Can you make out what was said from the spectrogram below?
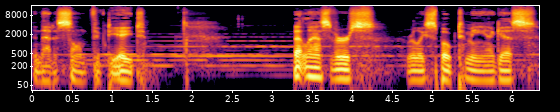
And that is Psalm 58. That last verse really spoke to me, I guess.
